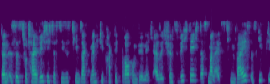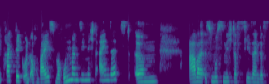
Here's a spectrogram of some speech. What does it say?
dann ist es total richtig, dass dieses Team sagt, Mensch, die Praktik brauchen wir nicht. Also ich finde es wichtig, dass man als Team weiß, es gibt die Praktik und auch weiß, warum man sie nicht einsetzt. Ähm, aber es muss nicht das Ziel sein, dass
